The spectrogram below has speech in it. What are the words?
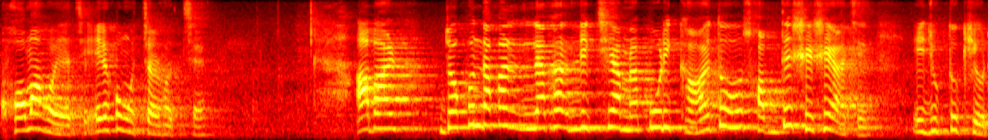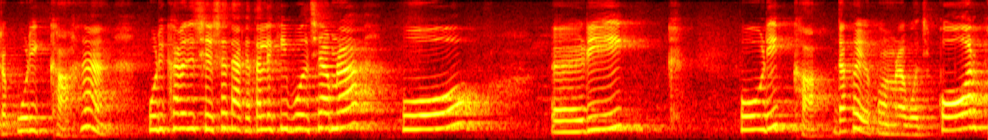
ক্ষমা হয়ে যাচ্ছে, এরকম উচ্চারণ হচ্ছে। আবার যখন দেখা লেখা লিখছি আমরা পরীক্ষা, হয়তো শব্দের শেষে আছে এই যুক্ত ক্ষীয়টা, পরীক্ষা হ্যাঁ? পরীক্ষাটা যদি শেষে থাকে, তাহলে কি বলছি আমরা? প পরীক্ষা। দেখো এরকম আমরা বলছি, ক আর খ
